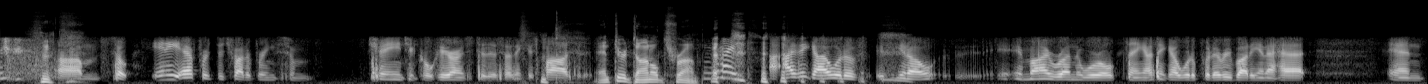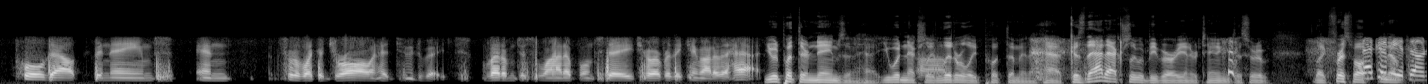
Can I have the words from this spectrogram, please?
um, so any effort to try to bring some change and coherence to this, I think, is positive. Enter Donald Trump. Right. I I think I would have, if, you know, in my run the world thing, I think I would have put everybody in a hat and pulled out the names and sort of like a draw and had two debates. Let them just line up on stage however they came out of the hat. You would put their names in a hat. You wouldn't actually Uh, literally put them in a hat because that actually would be very entertaining to sort of Like, first of all, That could you know, be its own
